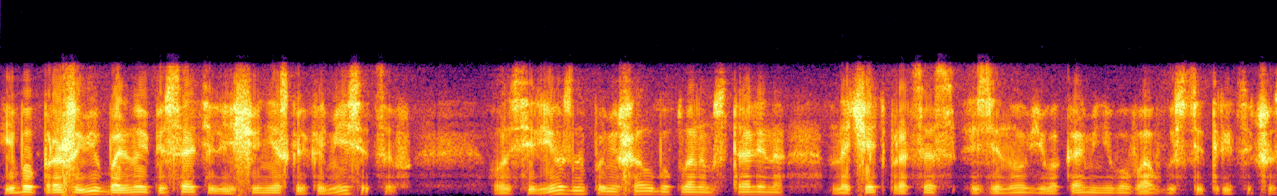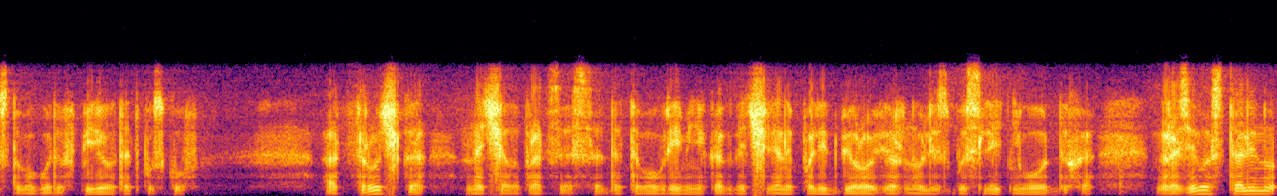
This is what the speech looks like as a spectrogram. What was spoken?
ибо проживи больной писатель еще несколько месяцев, он серьезно помешал бы планам Сталина начать процесс Зиновьева-Каменева в августе 1936 года в период отпусков. Отсрочка начала процесса до того времени, когда члены Политбюро вернулись бы с летнего отдыха, грозила Сталину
